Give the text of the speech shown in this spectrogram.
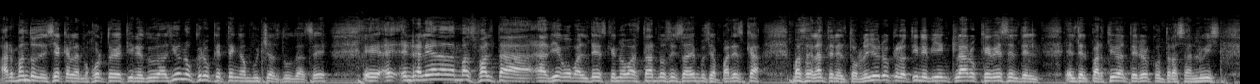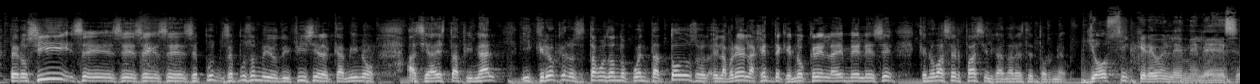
Armando decía que a lo mejor todavía tiene dudas. Yo no creo que tenga muchas dudas. ¿eh? Eh, en realidad nada más falta a Diego Valdés que no va a estar. No sé si sabemos si aparezca más adelante en el torneo. Yo creo que lo tiene bien claro que ves el del, el del partido anterior contra San Luis. Pero sí se, se- se- se- se pu- se puso medio difícil el camino hacia esta final y creo que nos estamos dando cuenta todos, la mayoría de la gente que no cree en la MLS, que no va a ser fácil ganar este torneo. Yo sí creo en la MLS.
